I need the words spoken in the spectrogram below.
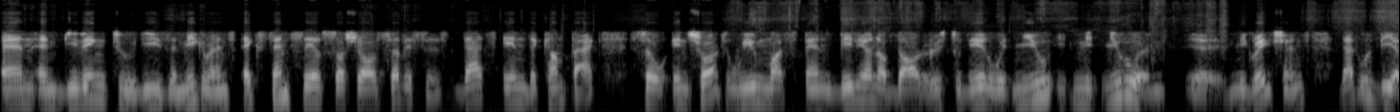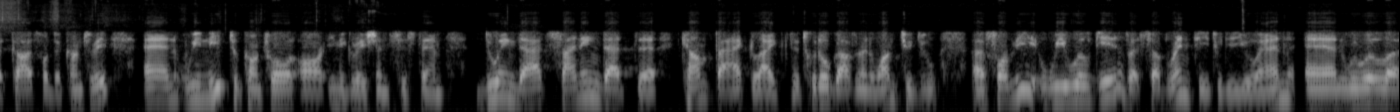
and, and giving to these immigrants extensive social services. That's in the compact. So, in short, we must spend billions of dollars to deal with new new uh, uh, migrations. That will be a cost for the country, and we need to control our immigration system. Doing that, signing that uh, compact, like the Trudeau government want to do, uh, for me, we will give sovereignty to the UN, and we will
